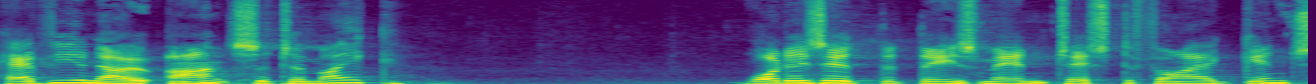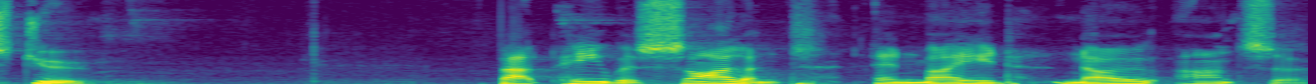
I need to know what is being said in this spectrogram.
Have you no answer to make? What is it that these men testify against you? But he was silent and made no answer.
